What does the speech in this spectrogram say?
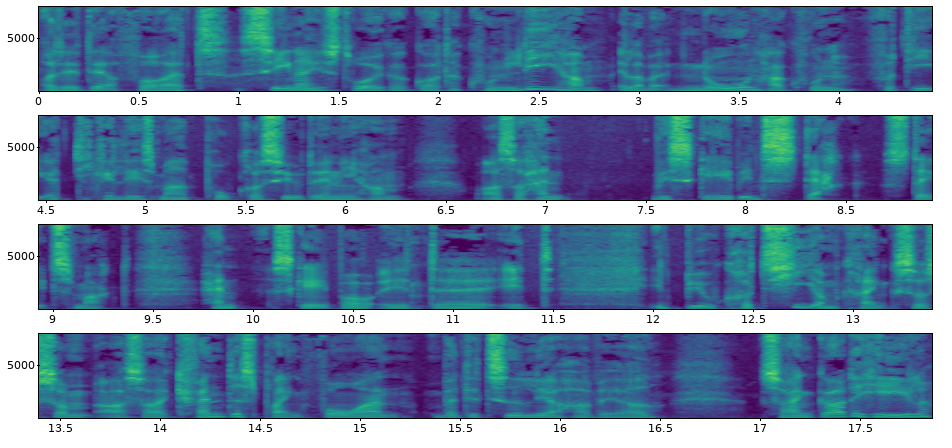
Och det är därför att senare historiker godt har kunnet lide ham, eller hvad, nogen har kunnet, fordi at de kan læse meget progressivt ind i ham. Altså han vil skabe en stærk statsmagt. Han skaber et, øh, et, et byråkrati omkring sig, som altså er kvantespring foran, hvad det tidligere har været. Så han gør det hele,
